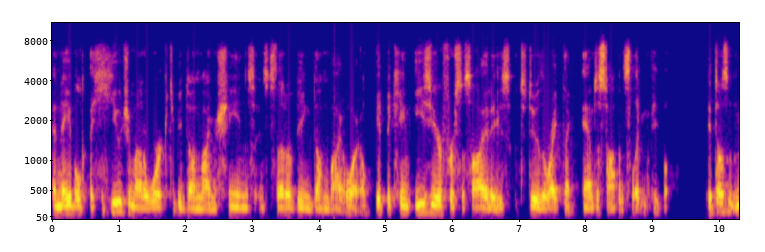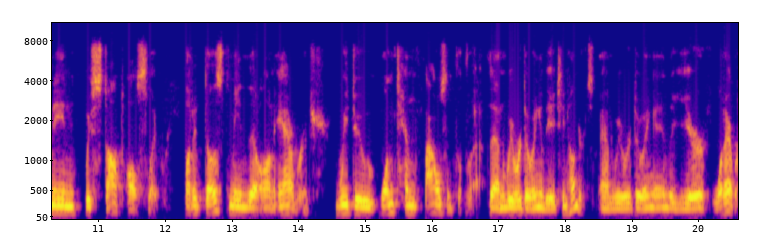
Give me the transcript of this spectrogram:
enabled a huge amount of work to be done by machines instead of being done by oil, it became easier for societies to do the right thing and to stop enslaving people. It doesn't mean we've stopped all slavery, but it does mean that on average, we do one ten thousandth of that than we were doing in the 1800s and we were doing in the year whatever.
